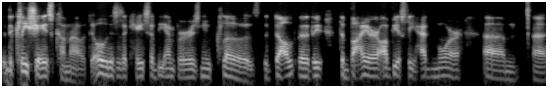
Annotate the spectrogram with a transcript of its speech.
the cliches come out. Oh, this is a case of the emperor's new clothes. The doll, the the, the buyer obviously had more um, uh,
